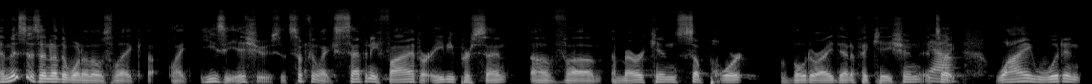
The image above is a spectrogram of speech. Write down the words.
and this is another one of those like uh, like easy issues. It's something like seventy five or eighty percent of uh, Americans support voter identification. It's Yeah. like why wouldn't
